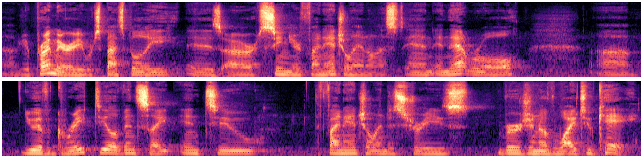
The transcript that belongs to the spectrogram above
Uh, your primary responsibility is our senior financial analyst, and in that role, uh, you have a great deal of insight into the financial industry's version of Y2K,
